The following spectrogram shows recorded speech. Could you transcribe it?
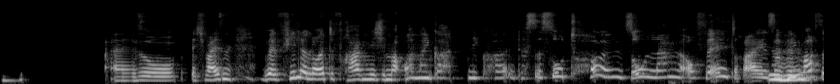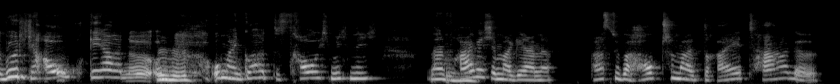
mhm. Also, ich weiß nicht, weil viele Leute fragen mich immer: Oh mein Gott, Nicole, das ist so toll, so lange auf Weltreise. Mhm. Wie machst du? Würde ich ja auch gerne. Und mhm. oh mein Gott, das traue ich mich nicht. Und dann mhm. frage ich immer gerne: Warst du überhaupt schon mal drei Tage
